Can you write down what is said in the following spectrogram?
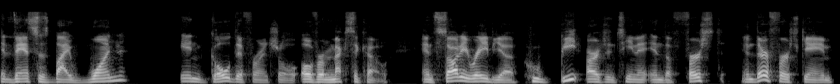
advances by one in goal differential over Mexico and Saudi Arabia, who beat Argentina in the first in their first game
